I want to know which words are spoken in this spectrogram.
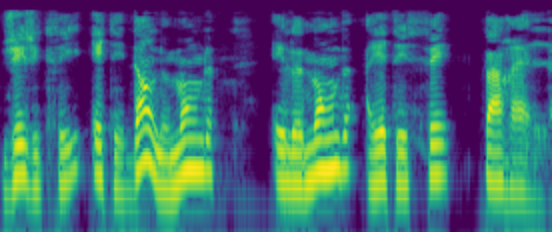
Jésus-Christ, était dans le monde et le monde a été fait par elle.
